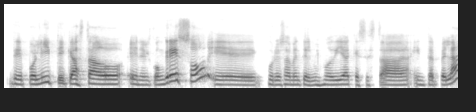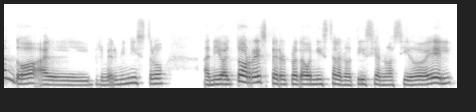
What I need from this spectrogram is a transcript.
de política ha estado en el Congreso, eh, curiosamente el mismo día que se está interpelando al primer ministro Aníbal Torres, pero el protagonista de la noticia no ha sido él,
